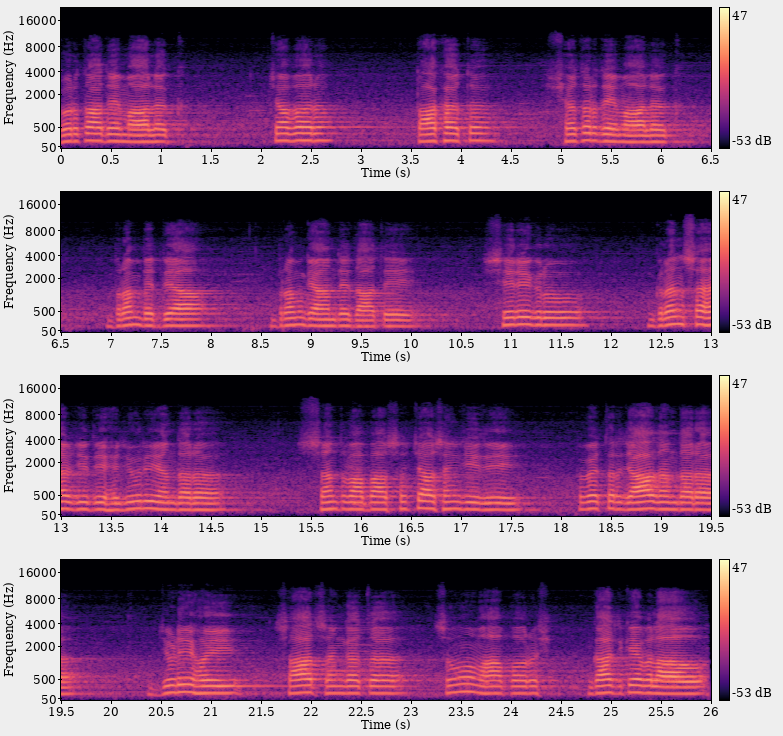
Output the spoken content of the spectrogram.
ਗੁਰਤਾ ਦੇ ਮਾਲਕ ਚਬਰ ਤਾਕਤ ਸ਼ਤਰ ਦੇ ਮਾਲਕ, ਬ੍ਰਹਮ ਵਿਦਿਆ, ਬ੍ਰਹਮ ਗਿਆਨ ਦੇ ਦਾਤੇ, ਸ੍ਰੀ ਗੁਰੂ ਗ੍ਰੰਥ ਸਾਹਿਬ ਜੀ ਦੀ ਹਜ਼ੂਰੀ ਅੰਦਰ, ਸੰਤ ਬਾਬਾ ਸੁੱਚਾ ਸਿੰਘ ਜੀ ਦੀ ਪਵਿੱਤਰ ਯਾਦ ਅੰਦਰ ਜੁੜੀ ਹੋਈ ਸਾਧ ਸੰਗਤ ਸੋ ਮਹਾਪੁਰਸ਼, ਗੱਜ ਕੇ ਬੁਲਾਓ।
